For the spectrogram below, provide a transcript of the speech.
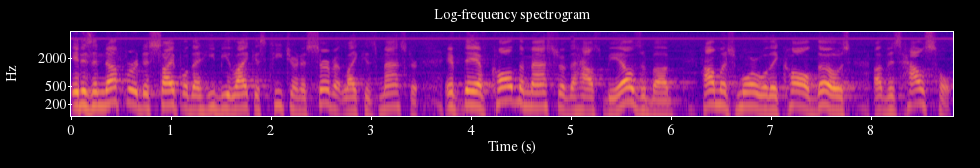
It is enough for a disciple that he be like his teacher and a servant like his master. If they have called the master of the house Beelzebub, how much more will they call those of his household?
